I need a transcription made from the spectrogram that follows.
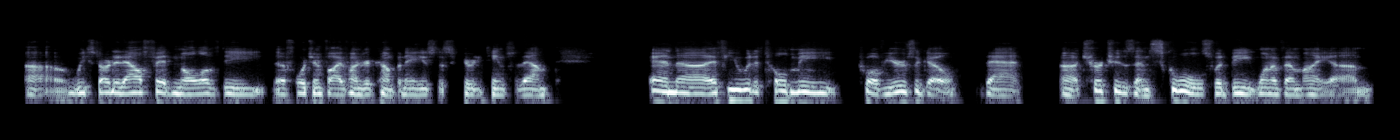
uh, we started outfitting all of the, the, Fortune 500 companies, the security teams for them. And uh, if you would have told me 12 years ago that uh, churches and schools would be one of my um,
